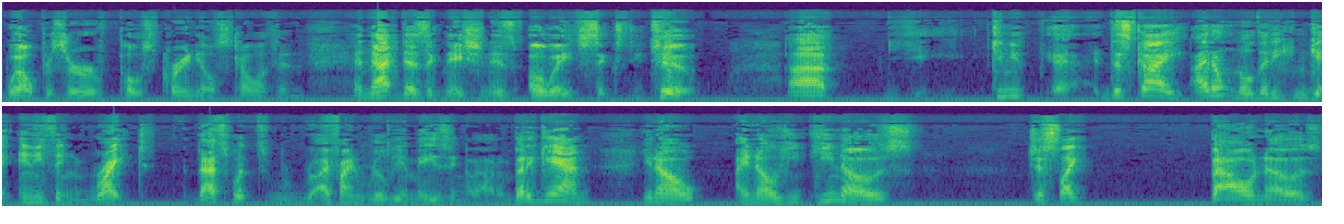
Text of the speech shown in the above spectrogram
well preserved post cranial skeleton, and that designation is OH62. Uh, can you, uh, this guy, I don't know that he can get anything right. That's what I find really amazing about him. But again, you know, I know he, he knows, just like Baugh knows,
